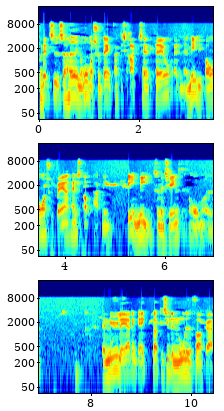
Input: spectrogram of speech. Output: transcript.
på den tid så havde en romersk soldat faktisk ret til at kræve, at en almindelig borger skulle bære hans oppakning en mil som en tjeneste for romeriet. Den nye lærer den gav ikke blot disciplen mulighed for at gøre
